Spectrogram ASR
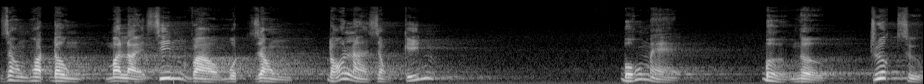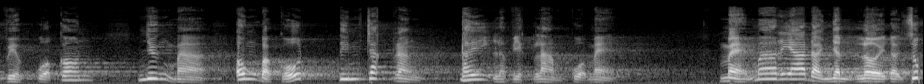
dòng hoạt động mà lại xin vào một dòng đó là dòng kín. Bố mẹ bỡ ngỡ trước sự việc của con. Nhưng mà ông bà cố tin chắc rằng đây là việc làm của mẹ. Mẹ Maria đã nhận lời đã giúp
